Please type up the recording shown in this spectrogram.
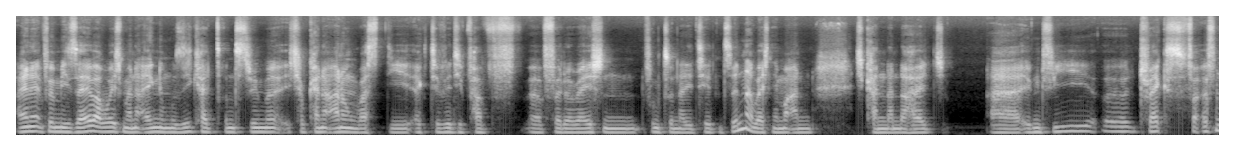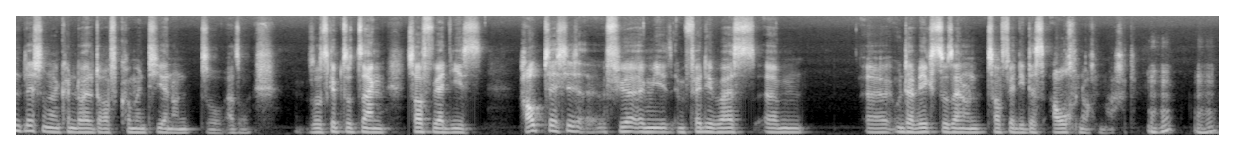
eine für mich selber, wo ich meine eigene Musik halt drin streame. Ich habe keine Ahnung, was die Activity Pub äh, Federation Funktionalitäten sind, aber ich nehme an, ich kann dann da halt äh, irgendwie äh, Tracks veröffentlichen und dann können Leute darauf kommentieren und so. Also so, es gibt sozusagen Software, die ist hauptsächlich äh, für irgendwie im Fediverse ähm, äh, unterwegs zu sein und Software, die das auch noch macht. Mhm, mh.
